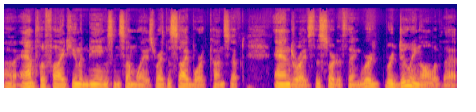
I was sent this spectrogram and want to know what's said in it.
uh, amplified human beings in some ways, right? The cyborg concept, androids, this sort of thing. We're we're doing all of that,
